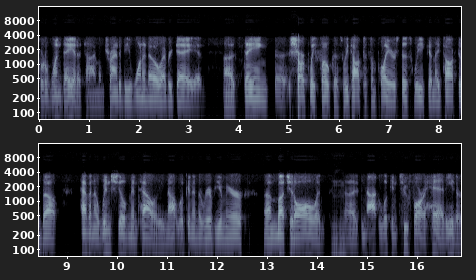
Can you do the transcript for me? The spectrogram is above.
sort of one day at a time and trying to be one and zero oh every day and uh, staying uh, sharply focused. We talked to some players this week, and they talked about having a windshield mentality, not looking in the rearview mirror uh, much at all, and mm-hmm. uh, not looking too far ahead either.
